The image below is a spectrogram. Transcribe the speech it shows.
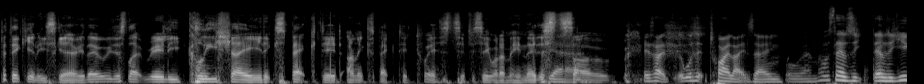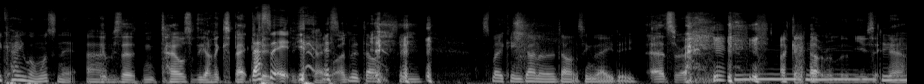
particularly scary. They were just like really cliched, expected, unexpected twists. If you see what I mean, they're just Yeah. so. It's like was it Twilight Zone? Or, um, what was there was a, there was a UK one, wasn't it? Um, it was the Tales of the Unexpected. That's it. the Yes, the dancing, smoking gun and the dancing lady. That's right. I can't remember the music now.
